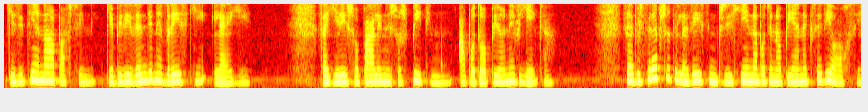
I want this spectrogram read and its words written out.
και ζητεί ανάπαυση και επειδή δεν την ευρίσκει λέγει «Θα γυρίσω πάλι στο σπίτι μου από το οποίο ευγήκα. Θα επιστρέψω δηλαδή στην ψυχή από την οποία εξεδιώχθη».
